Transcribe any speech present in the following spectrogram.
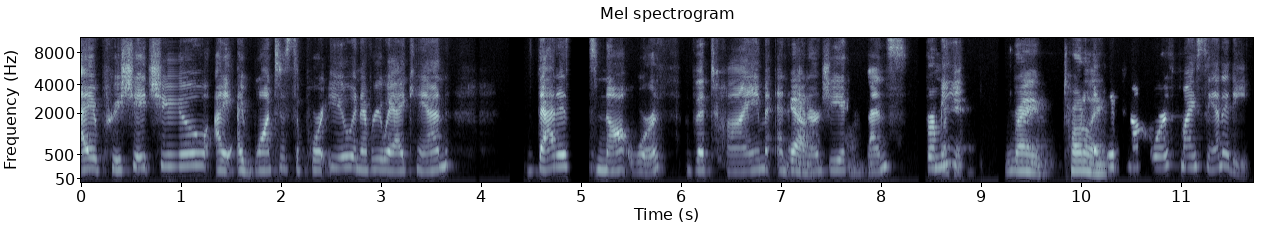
I appreciate you. I, I want to support you in every way I can. That is not worth the time and yeah. energy expense for me. Right. Totally. It's not worth my sanity.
